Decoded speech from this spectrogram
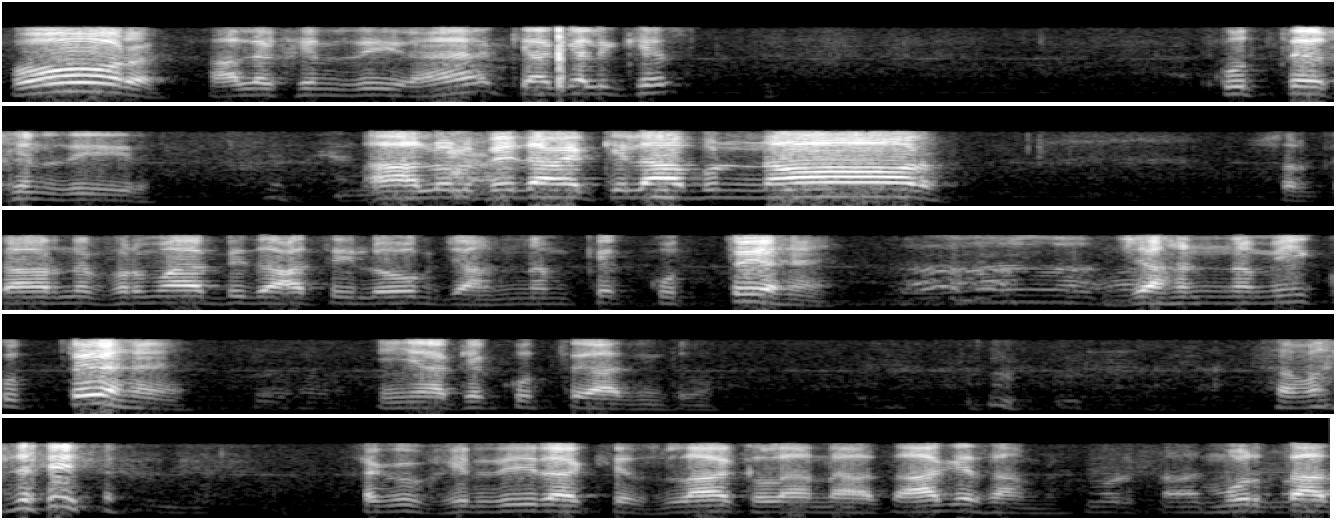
اور حال خنزیر ہیں، کیا کیا لکھے؟ کتے خنزیر۔ اہل البدع کلاب النار۔ سرکار نے فرمایا، بدعتی لوگ جہنم کے کتے ہیں۔ جہنمی کتے ہیں۔ یہاں کے کتے آدمی تو۔ سمجھ اگو خرزیرہ کس لاکھ لانات آگے سامنے۔ مرتاد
